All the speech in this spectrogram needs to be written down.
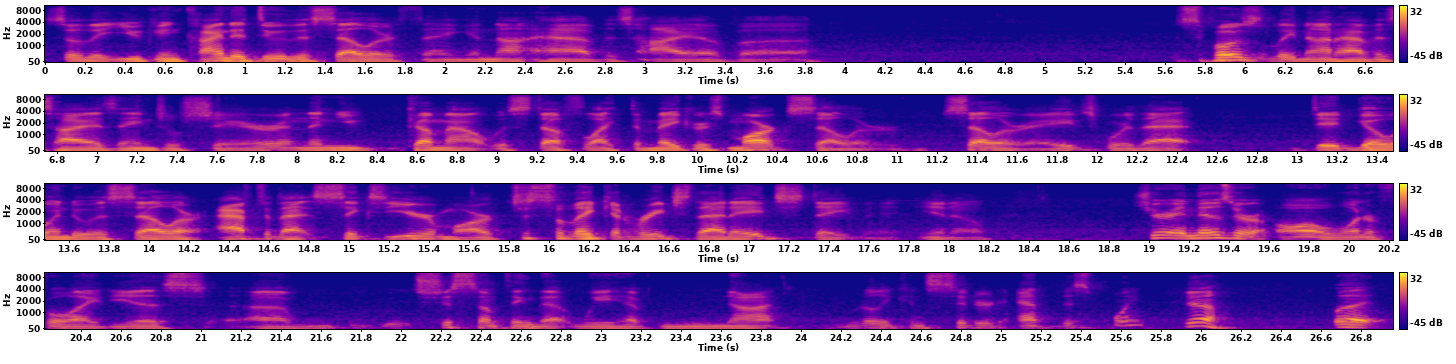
so that you can kind of do the cellar thing and not have as high of a supposedly not have as high as Angel share, and then you come out with stuff like the Maker's Mark cellar cellar age, where that did go into a cellar after that six year mark, just so they could reach that age statement. You know, Sure, and those are all wonderful ideas. Uh, it's just something that we have not really considered at this point. yeah, But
